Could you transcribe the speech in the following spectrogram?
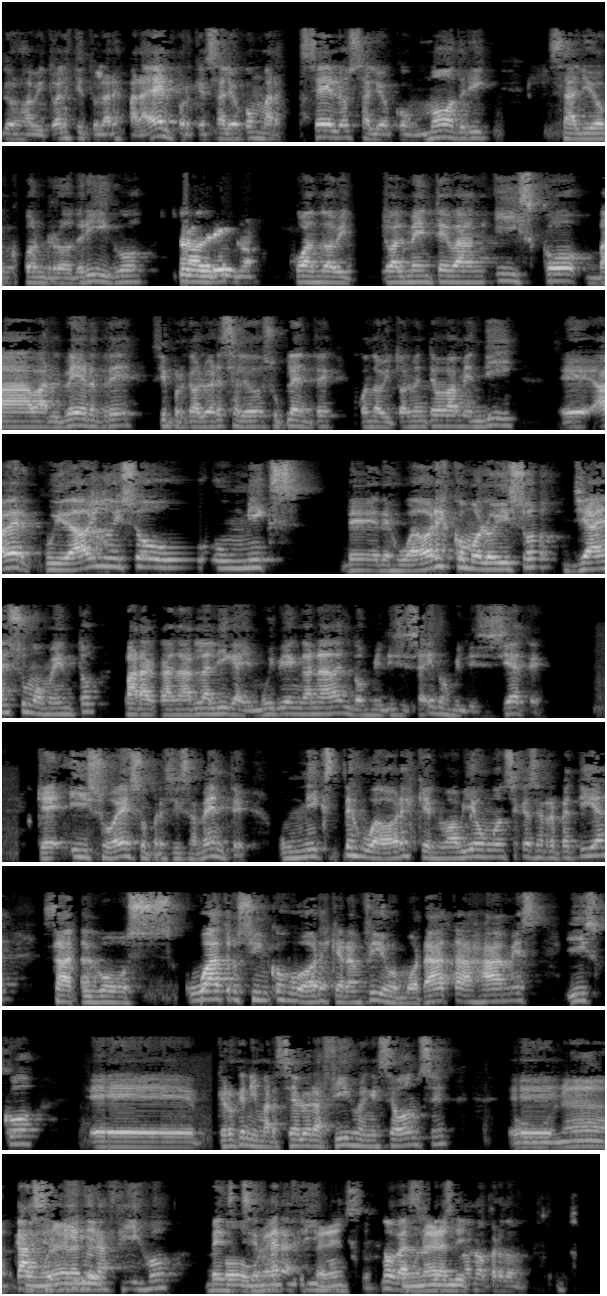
los habituales titulares para él, porque salió con Marcelo, salió con Modric, salió con Rodrigo, Rodrigo. Cuando habitualmente van Isco, va Valverde, sí, porque Valverde salió de suplente, cuando habitualmente va Mendy. Eh, a ver, cuidado y no hizo un, mix de, de, jugadores como lo hizo ya en su momento para ganar la liga y muy bien ganada en 2016-2017 que hizo eso precisamente, un mix de jugadores que no había un once que se repetía, salvo cuatro o cinco jugadores que eran fijos, Morata, James, Isco, eh, creo que ni Marcelo era fijo en ese once, eh, era fijo, Benzema era fijo, no, no, perdón.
